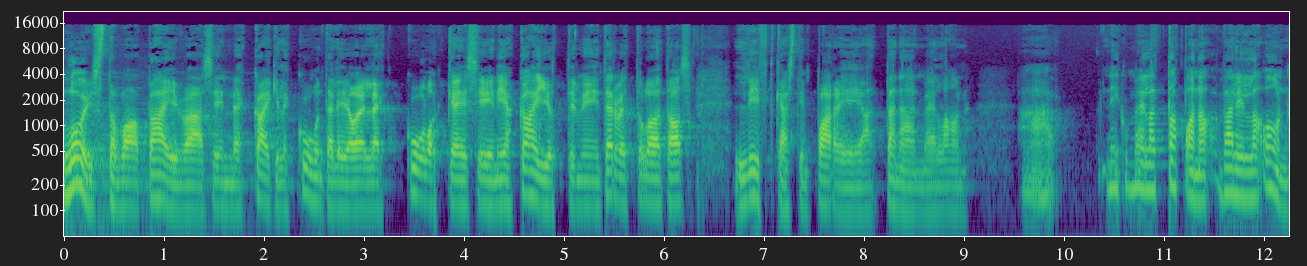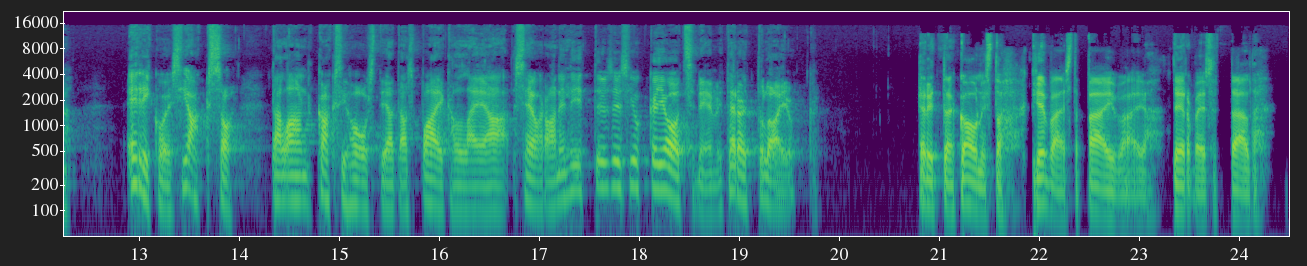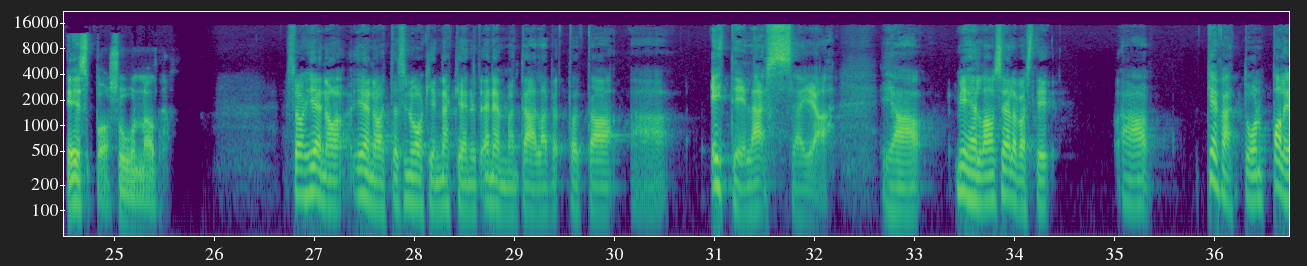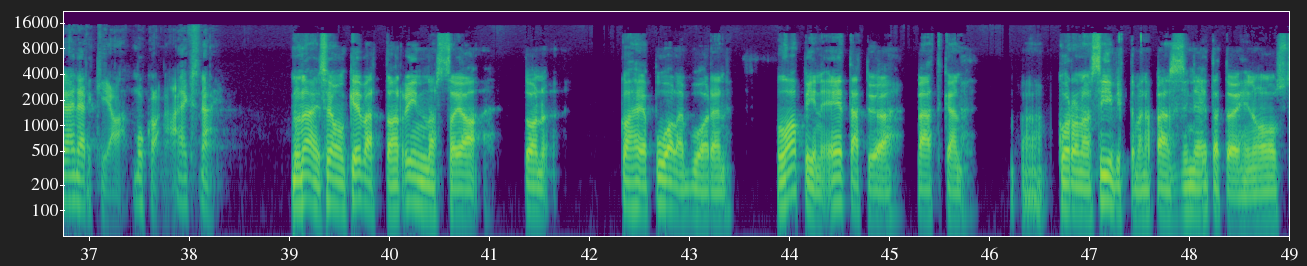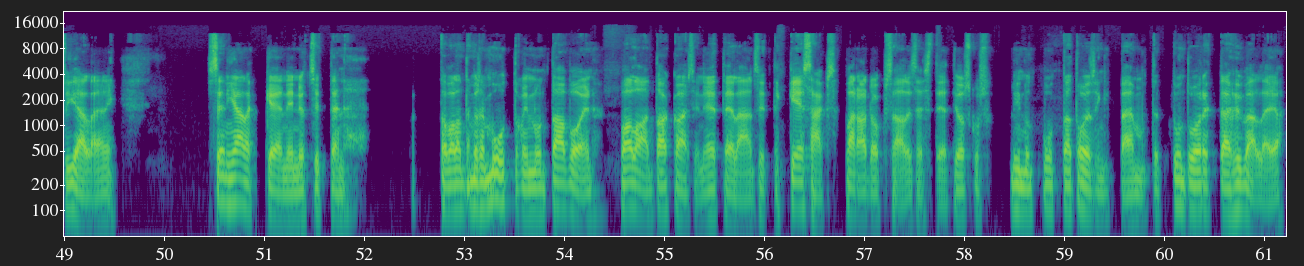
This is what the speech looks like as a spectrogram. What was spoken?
Loistavaa päivää sinne kaikille kuuntelijoille, kuulokkeisiin ja kaiuttimiin. Tervetuloa taas Liftcastin pariin ja tänään meillä on, äh, niin kuin meillä tapana välillä on, erikoisjakso. Täällä on kaksi hostia taas paikalla ja seuraani liittyy siis Jukka Joutsiniemi. Tervetuloa Jukka. Erittäin kaunista keväistä päivää ja terveiset täältä Espoon suunnalta. Se on hienoa, hienoa että sinuakin näkee nyt enemmän täällä tota, ää, etelässä ja, ja miehellä on selvästi ää, kevät tuon paljon energiaa mukana, eikö näin? No näin, se on kevättä on rinnassa ja tuon kahden ja puolen vuoden Lapin etätyöpätkän koronan siivittämänä päässä sinne etätöihin on ollut siellä, niin sen jälkeen niin nyt sitten tavallaan tämmöisen muuttolinnun tavoin palaan takaisin etelään sitten kesäksi paradoksaalisesti, että joskus linnut muuttaa toisenkin päin, mutta tuntuu erittäin hyvälle ja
